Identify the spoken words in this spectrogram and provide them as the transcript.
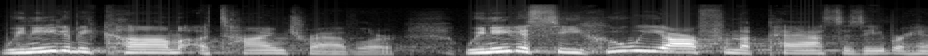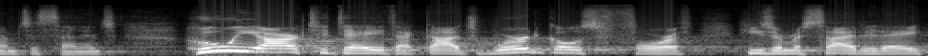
We need to become a time traveler. We need to see who we are from the past as Abraham's descendants, who we are today that God's word goes forth, He's our Messiah today,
